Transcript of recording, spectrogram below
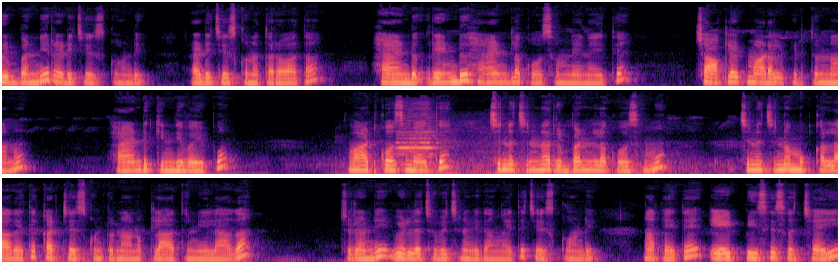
రిబ్బన్ని రెడీ చేసుకోండి. రెడీ చేసుకున్న తర్వాత హ్యాండ్ రెండు హ్యాండ్ల కోసం నేనైతే చాక్లెట్ మోడల్ పెడుతున్నాను. హ్యాండ్ కింది వైపు. వాటి కోసం అయితే చిన్న చిన్న రిబ్బన్ల కోసము చిన్న చిన్న ముక్కల్లాగా అయితే కట్ చేసుకుంటున్నాను క్లాత్ని లాగా చూడండి వీళ్ళు చూపించిన విధంగా అయితే చేసుకోండి. నాకైతే ఎయిట్ పీసెస్ వచ్చాయి.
